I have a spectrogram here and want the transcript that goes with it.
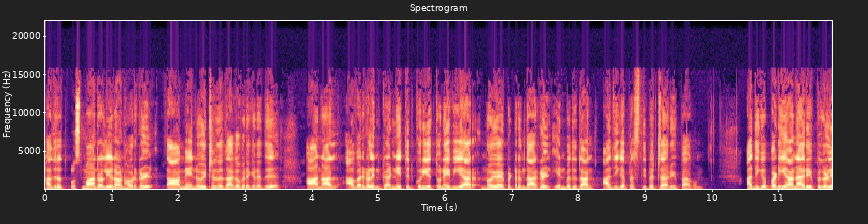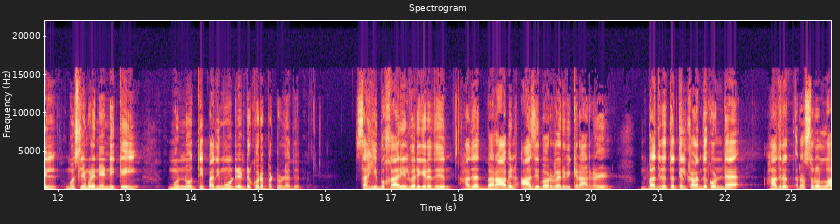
ஹதரத் உஸ்மான் ரலிலான் அவர்கள் தாமே நோயுற்றிருந்ததாக வருகிறது. ஆனால் அவர்களின் கண்ணியத்திற்குரிய துணைவியார் நோய்வாய்ப்பட்டிருந்தார்கள் என்பதுதான் அதிக பிரசித்தி பெற்ற அறிவிப்பாகும். அதிகப்படியான அறிவிப்புகளில் முஸ்லிம்களின் எண்ணிக்கை முன்னூற்றி பதிமூன்று என்று கூறப்பட்டுள்ளது. சஹி புகாரியில் வருகிறது. ஹதரத் பராபின் ஆசிப் அவர்கள் அறிவிக்கிறார்கள். பதில் யுத்தத்தில் கலந்து கொண்ட ஹதரத் ரசூலுல்லா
